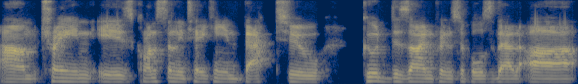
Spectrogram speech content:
um, train is constantly taking it back to good design principles that are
